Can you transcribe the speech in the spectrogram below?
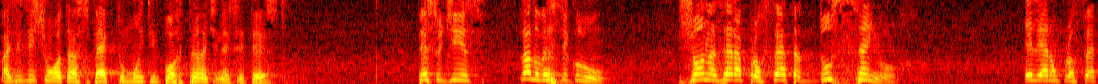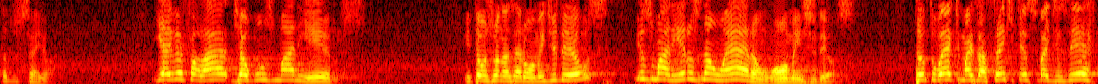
Mas existe um outro aspecto muito importante nesse texto. O texto diz, lá no versículo 1, Jonas era profeta do Senhor. Ele era um profeta do Senhor. E aí vai falar de alguns marinheiros. Então Jonas era um homem de Deus e os marinheiros não eram homens de Deus. Tanto é que mais à frente o texto vai dizer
